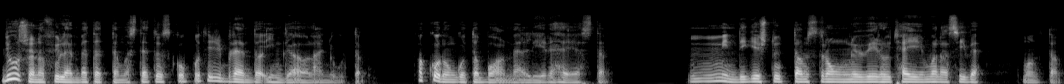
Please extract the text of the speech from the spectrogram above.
Gyorsan a fülembe tettem a stetoszkópot, és Brenda inge alá nyúltam. A korongot a bal mellére helyeztem. Mindig is tudtam, Strong nővér, hogy helyén van a szíve, mondtam.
